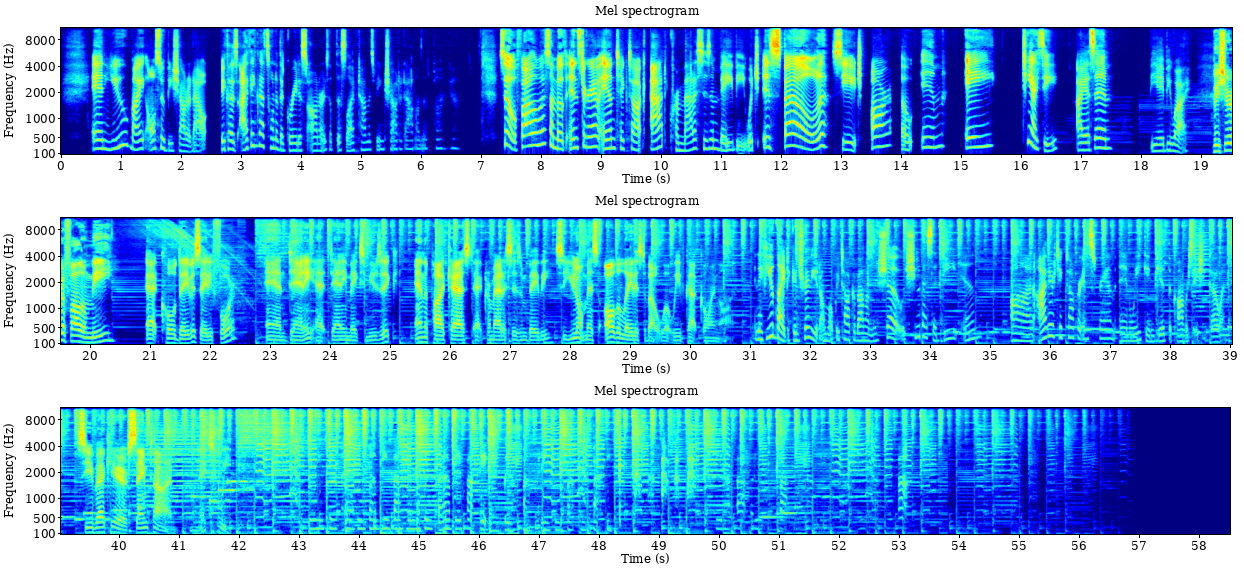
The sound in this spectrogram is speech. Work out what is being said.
And you might also be shouted out because I think that's one of the greatest honors of this lifetime is being shouted out on this podcast. So follow us on both Instagram and TikTok at Chromaticism Baby, which is spelled C H R O M A T I C I S M B A B Y. Be sure to follow me at Cole Davis 84 and Dani at Dani Makes Music and the podcast at Chromaticism Baby so you don't miss all the latest about what we've got going on. And if you'd like to contribute on what we talk about on the show, shoot us a DM on either TikTok or Instagram and we can get the conversation going. See you back here, same time next week.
